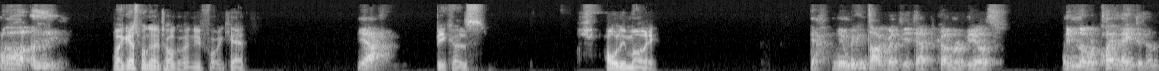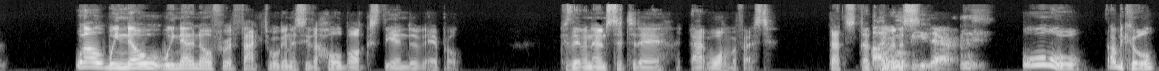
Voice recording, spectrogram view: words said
Uh, Well, I guess we're going to talk about new 40k yeah, because holy moly, yeah. I mean, we can talk about the Adepticon reveals, even though we're quite late to them. Well, we know we now know for a fact we're going to see the whole box the end of April because they've announced it today at Warhammer Fest. That's that's I we're will going to. be there. Oh, that'd be cool.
